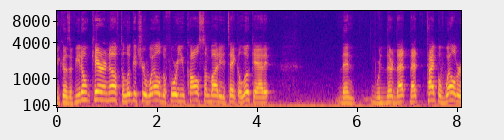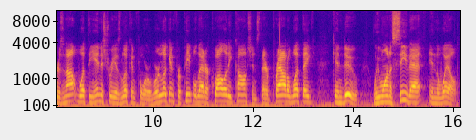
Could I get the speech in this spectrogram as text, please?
Because if you don't care enough to look at your weld before you call somebody to take a look at it, then that, that type of welder is not what the industry is looking for. We're looking for people that are quality conscious. They're proud of what they can do. We want to see that in the weld.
